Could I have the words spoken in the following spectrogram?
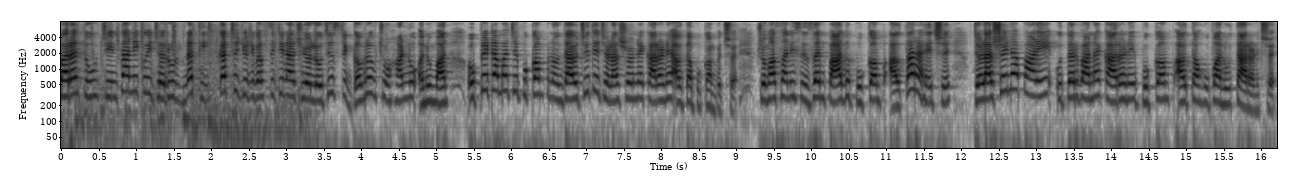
પરંતુ ચિંતાની કોઈ જરૂર નથી. કચ્છ યુનિવર્સિટીના જીઓલોજિસ્ટ ગૌરવ ચૌહાણનું અનુમાન, ઉપલેટામાં જે ભૂકંપ નોંધાયો છે તે જળાશયોને કારણે આવતા ભૂકંપ છે. ચોમાસાની સિઝન બાદ ભૂકંપ આવતા રહે છે. જળાશયના પાણી ઉતરવાના કારણે ભૂકંપ આવતા હોવાનું તારણ છે.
